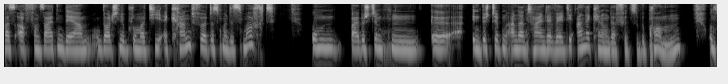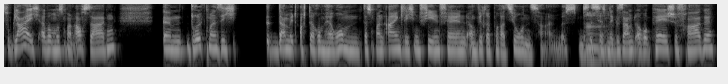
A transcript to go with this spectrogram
was auch von Seiten der deutschen Diplomatie erkannt wird, dass man das macht um bei bestimmten, äh, in bestimmten anderen Teilen der Welt die Anerkennung dafür zu bekommen. Und zugleich, aber muss man auch sagen, ähm, drückt man sich damit auch darum herum, dass man eigentlich in vielen Fällen irgendwie Reparationen zahlen müsste. Das ist jetzt eine mhm. gesamteuropäische Frage.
